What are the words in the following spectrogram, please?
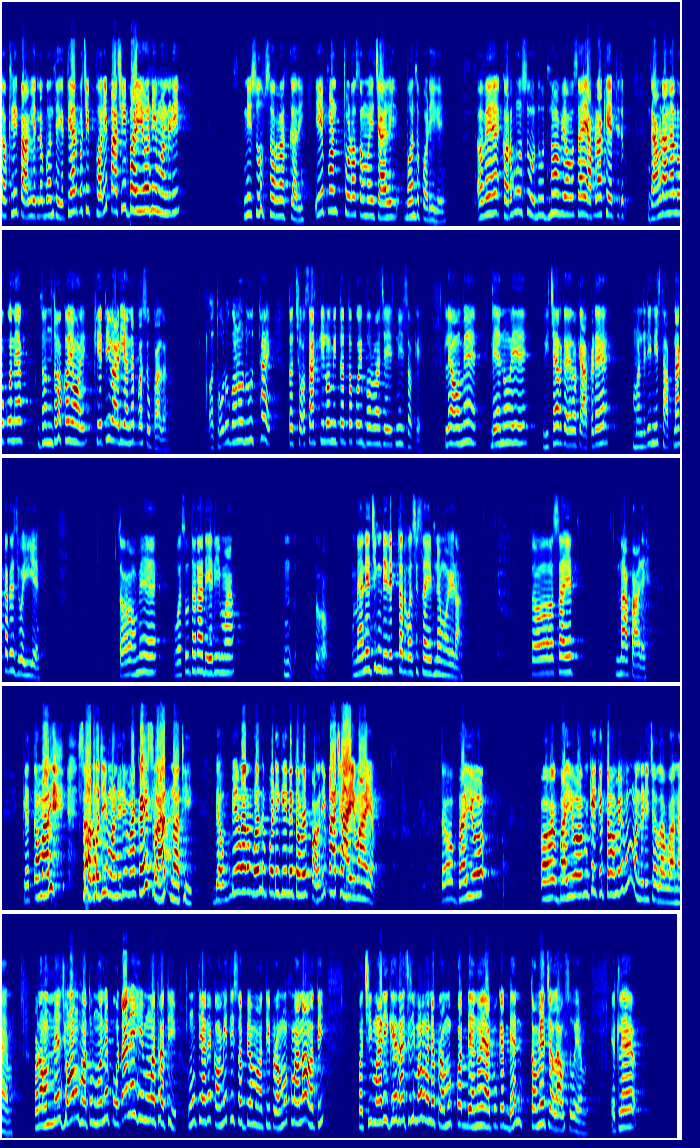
તકલીફ આવી એટલે બંધ થઈ ગઈ. ત્યાર પછી ફરી પાછી ભાઈઓની મંડળી ની શુભ શરૂઆત કરી. એ પણ થોડો સમય ચાલી બંધ પડી ગઈ. હવે કરવું શું? દૂધનો વ્યવસાય આપણા ખેતી ગામડાના લોકોને ધંધો કયો હોય? ખેતીવાડી અને પશુપાલન. થોડું ઘણું દૂધ થાય તો છ સાત કિલોમીટર તો કોઈ ભરવા જઈ નહીં શકે. એટલે અમે બહેનોએ વિચાર કર્યો કે આપણે મંડળીની સ્થાપના કરે જોઈએ. તો અમે વસુધરા ડેરીમાં મેનેજિંગ ડિરેક્ટર વસી સાહેબને મળ્યા. તો સાહેબ ના પાડે કે તમારી સરોજી મંડળીમાં કંઈ સ્વાદ નથી. બે બે વાર બંધ પડી ગઈ ને તમે ફરી પાછા આવ્યા એમ. તો ભાઈઓ ભાઈઓ એમ કે કે તમે શું મંડળી ચલાવવાના એમ? પણ અમને જોમ હતું, મને પોતાને હિંમત હતી. હું ત્યારે કમિટી સભ્યમાં હતી, પ્રમુખમાં ન હતી. પછી મારી ગેરહાજરીમાં મને પ્રમુખ પદ બહેનોએ આપ્યું કે, બેન, તમે ચલાવશો એમ. એટલે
